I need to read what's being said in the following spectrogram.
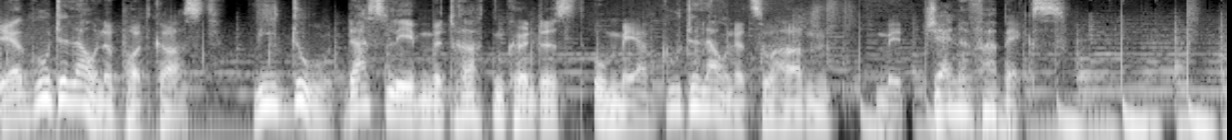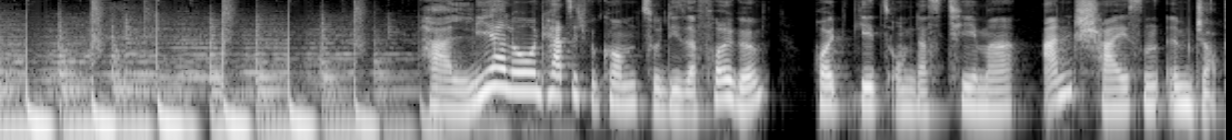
Der gute Laune Podcast. Wie du das Leben betrachten könntest, um mehr gute Laune zu haben. Mit Jennifer Becks. Hallo und herzlich willkommen zu dieser Folge. Heute geht's um das Thema Anscheißen im Job.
